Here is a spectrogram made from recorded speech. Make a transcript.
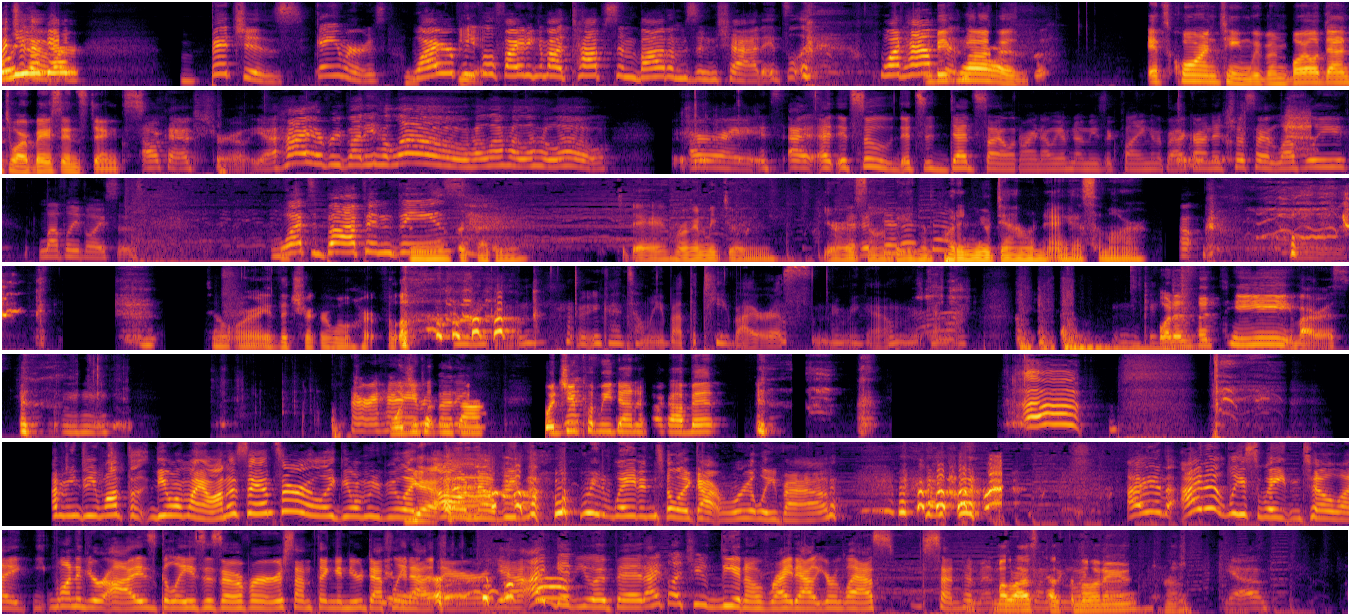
And What you it again? Bitches, gamers, why are people fighting about tops and bottoms in chat? It's what happened? Because it's quarantine. We've been boiled down to our base instincts. Okay, that's true. Yeah. Hi, everybody. Hello. Hello. Hello. Hello. All right. It's I, I- it's so it's a dead silent right now. We have no music playing in the background. It's just our lovely, lovely voices. What's bopping these? Today we're gonna be doing You're a Zombie and I'm putting you down ASMR. Oh. Don't worry, the trigger won't hurt for long. oh. You gotta tell me about the T virus. There we go. Gonna... what is the T virus? Mhm. All right. Hi, Would you put me down? Would you What- put me down if I got bit? Uh. I mean, do you want the do you want my honest answer, or like do you want me to be like, Yeah. oh no, we'd, we'd wait until it got really bad? I'd I'd at least wait until like one of your eyes glazes over or something, and you're definitely not there. Yeah, I'd give you a bit. I'd let you, you know, write out your last sentiment. My last something like testimony. No. yeah,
